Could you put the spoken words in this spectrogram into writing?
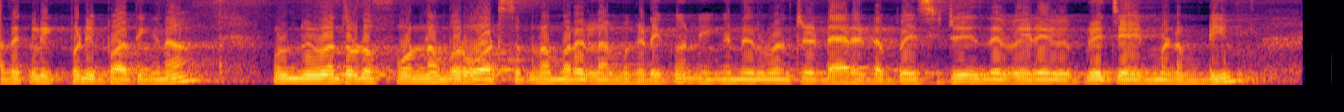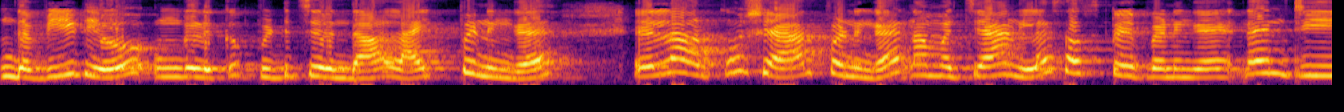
அதை கிளிக் பண்ணி பார்த்தீங்கன்னா உங்கள் நிறுவனத்தோட ஃபோன் நம்பர் வாட்ஸ்அப் நம்பர் எல்லாமே கிடைக்கும். நீங்கள் நிறுவனத்தை டைரெக்டாக பேசிட்டு இந்த வேலையை எப்படி ஜாயின் பண்ண முடியும். இந்த வீடியோ உங்களுக்கு பிடிச்சிருந்தா லைக் பண்ணுங்க. எல்லாருக்கும் ஷேர் பண்ணுங்க. நம்ம சேனலை சப்ஸ்கிரைப் பண்ணுங்க. நன்றி.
